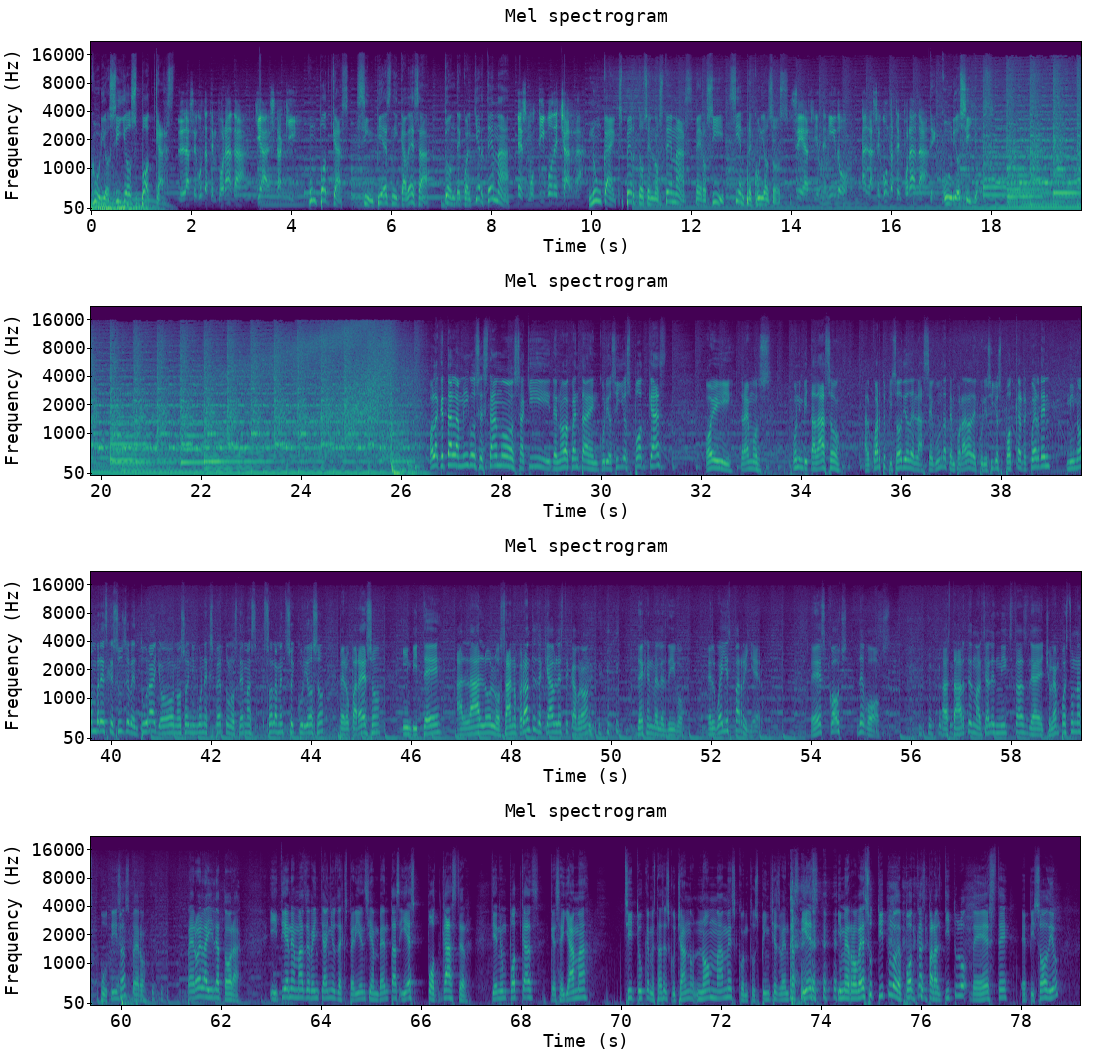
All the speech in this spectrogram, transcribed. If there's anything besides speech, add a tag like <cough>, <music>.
Curiosillos Podcast. La segunda temporada ya está aquí. Un podcast sin pies ni cabeza, donde cualquier tema Es motivo de charla. Nunca expertos en los temas, pero sí siempre curiosos. Seas bienvenido a la segunda temporada De Curiosillos. Hola, ¿qué tal amigos? Estamos aquí de nueva cuenta en Curiosillos Podcast. Hoy traemos un invitadazo al cuarto episodio de la segunda temporada de Curiosillos Podcast. Recuerden, mi nombre es Jesús de Ventura, yo no soy ningún experto en los temas, solamente soy curioso, pero para eso invité a Lalo Lozano. Pero antes de que hable este cabrón, <laughs> déjenme les digo, el güey es parrillero, es coach de box. Hasta artes marciales mixtas le ha hecho. Le han puesto unas putizas, pero. Pero él ahí le atora. Y tiene más de 20 años de experiencia en ventas y es podcaster. Tiene un podcast que se llama. Sí, tú que me estás escuchando, no mames con tus pinches ventas. Y es. Y me robé su título de podcast para el título de este episodio.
